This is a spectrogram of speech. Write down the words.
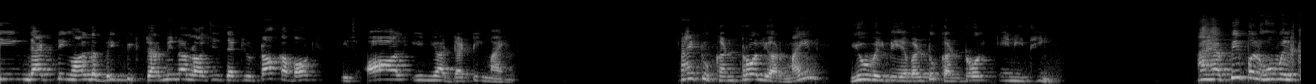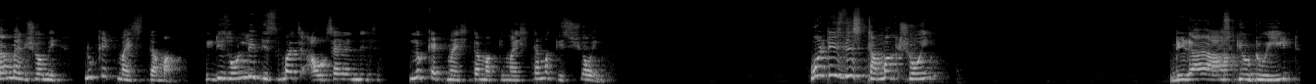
thing that thing all the big big terminologies that you talk about is all in your dirty mind Try to control your mind, you will be able to control anything. I have people who will come and show me, look at my stomach. It is only this much outside and this. Look at my stomach. My stomach is showing. What is this stomach showing? Did I ask you to eat?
